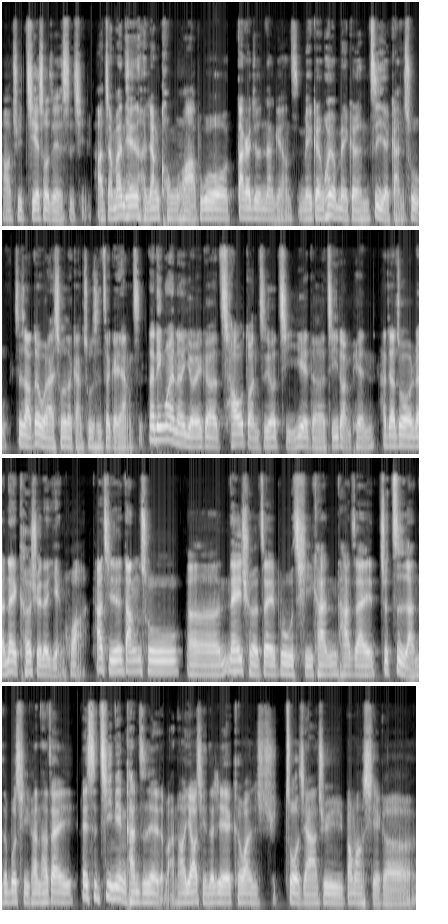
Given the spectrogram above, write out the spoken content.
然后去接受这件事情啊，讲半天很像空话，不过大概就是那个样子。每个人会有每个人自己的感触，至少对我来说的感触是这个样子。那另外呢，有一个超短，只有几页的极短篇，它叫做《人类科学的演化》。它其实当初呃《Nature》这一部期刊，它在就《自然》这部期刊，它在类似纪念刊之类的吧，然后邀请这些科幻作家去帮忙写个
